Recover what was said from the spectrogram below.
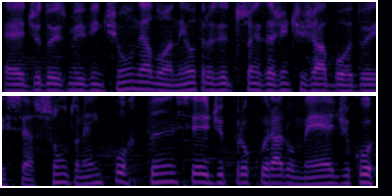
é, de 2021, né, Luana? Em outras edições a gente já abordou esse assunto, né? A importância de procurar o médico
